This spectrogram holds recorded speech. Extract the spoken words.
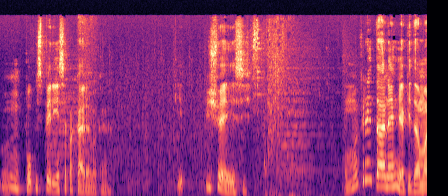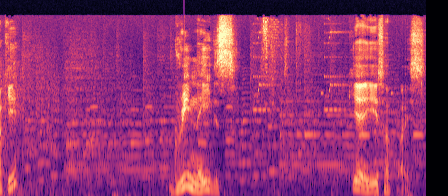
Hum, pouca experiência pra caramba, cara. Que bicho é esse? Vamos enfrentar, né? Já que estamos aqui. Grenades. Que é isso, rapaz?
